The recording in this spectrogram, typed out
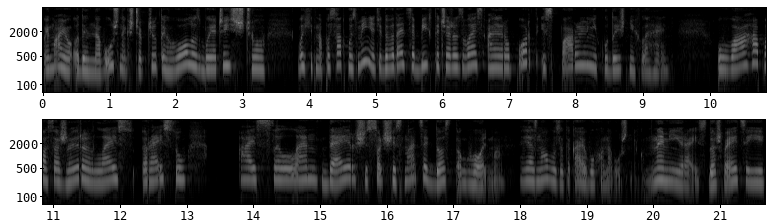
Виймаю один навушник, щоб чути голос, боячись, що вихід на посадку змінять і доведеться бігти через весь аеропорт із парою нікудишніх легень. Увага, пасажири рейсу Айселендейр 616 до Стокгольма. Я знову затикаю вухо навушником. Не мій рейс до Швеції.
